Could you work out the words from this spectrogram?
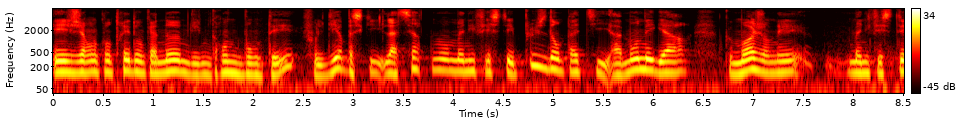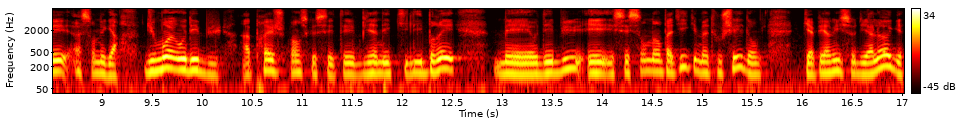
et j'ai rencontré donc un homme d'une grande bonté, faut le dire, parce qu'il a certainement manifesté plus d'empathie à mon égard que moi j'en ai manifesté à son égard. Du moins au début. Après, je pense que c'était bien équilibré, mais au début, et c'est son empathie qui m'a touché, donc qui a permis ce dialogue.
